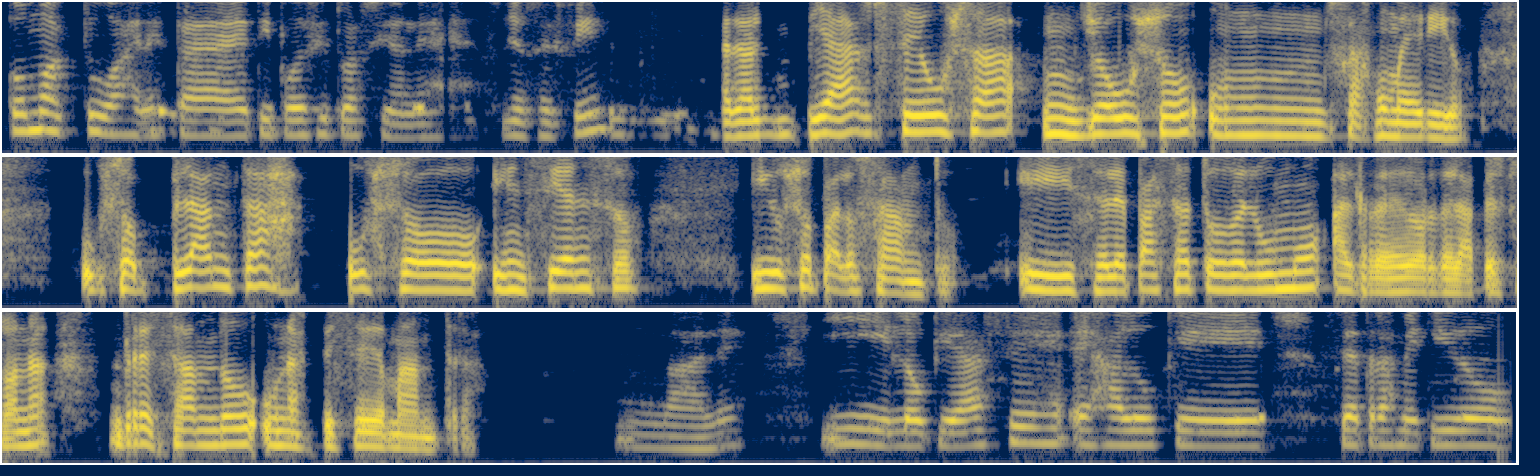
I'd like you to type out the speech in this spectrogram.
cómo actúas en este tipo de situaciones, Josefín. Para limpiar se usa, yo uso un sajumerio, uso plantas, uso incienso y uso palo santo. Y se le pasa todo el humo alrededor de la persona rezando una especie de mantra. Vale. Y lo que haces es algo que se ha transmitido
